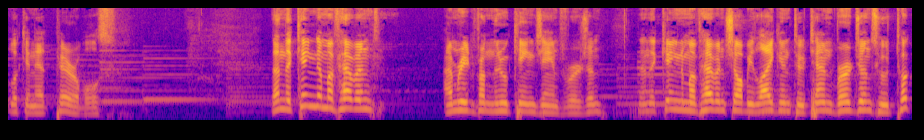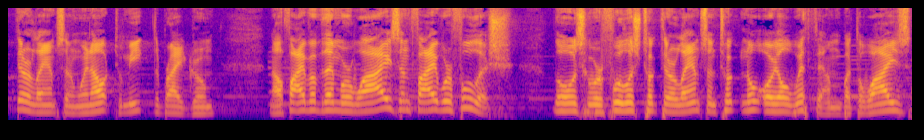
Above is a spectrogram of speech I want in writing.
looking at parables. Then the kingdom of heaven, I'm reading from the New King James Version. Then the kingdom of heaven shall be likened to ten virgins who took their lamps and went out to meet the bridegroom. Now five of them were wise, and five were foolish. Those who were foolish took their lamps and took no oil with them, but the wise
